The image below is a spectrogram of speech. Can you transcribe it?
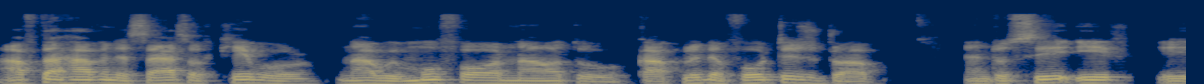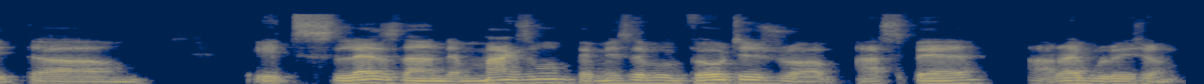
After having the size of cable, now we move forward now to calculate the voltage drop and to see if it um, it's less than the maximum permissible voltage drop as per our regulation.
